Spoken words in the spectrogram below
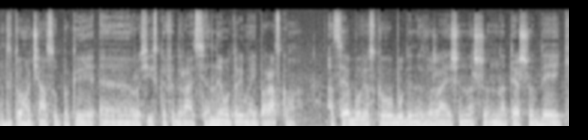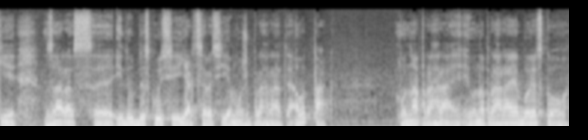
до того часу, поки е, Російська Федерація не отримає поразку А це обов'язково буде, незважаючи на на те, що деякі зараз е, ідуть дискусії, як це Росія може програти. А от так. Вона програє, і вона програє обов'язково.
